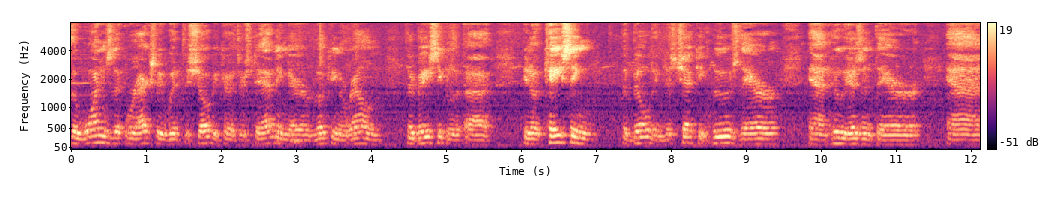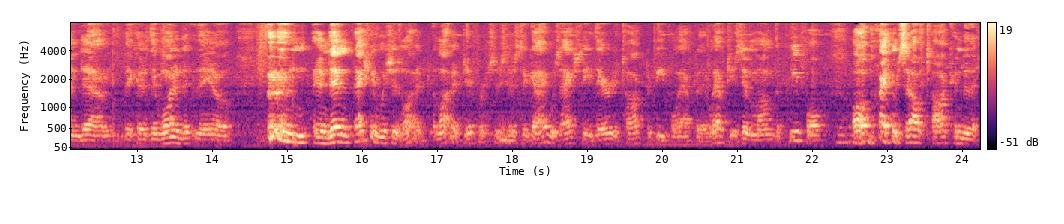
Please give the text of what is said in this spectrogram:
the ones that were actually with the show because they're standing there looking around. They're basically, uh, you know, casing the building, just checking who's there and who isn't there. And um, because they wanted, to, they, you know, and then, actually, which is a lot of, a lot of differences, is the guy was actually there to talk to people after they left. He's among the people, mm-hmm. all by himself, talking to the,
